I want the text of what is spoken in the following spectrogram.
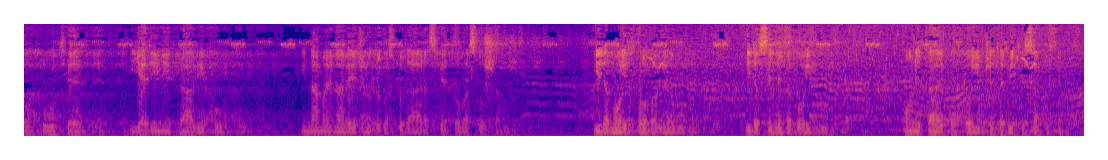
Allahu put je jedini pravi put i nama je naređeno da gospodara svjetova slušamo i da molitvu obavljamo i da se njega bojimo. On je taj pod kojim ćete biti sakupani.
